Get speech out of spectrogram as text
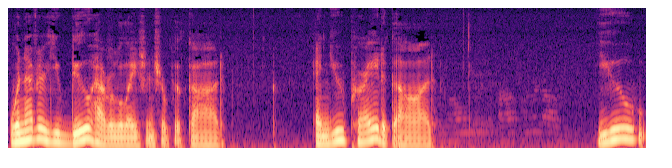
whenever you do have a relationship with God and you pray to God, you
